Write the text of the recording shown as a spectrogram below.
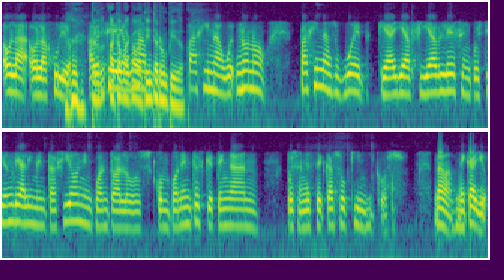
Hola, hola, Julio. A ver si hay alguna interrumpido. Página web... No, no páginas web que haya fiables en cuestión de alimentación en cuanto a los componentes que tengan, pues en este caso, químicos. Nada, me callo.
